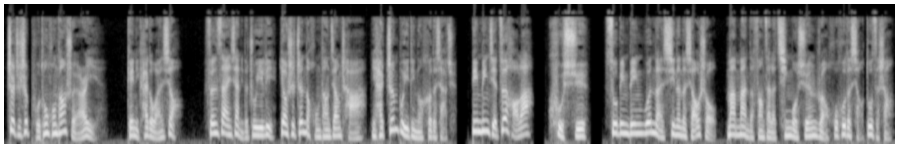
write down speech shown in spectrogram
这只是普通红糖水而已，给你开个玩笑，分散一下你的注意力。要是真的红糖姜茶，你还真不一定能喝得下去。”冰冰姐最好了，酷虚。苏冰冰温暖细嫩的小手慢慢的放在了清墨轩软乎乎的小肚子上，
